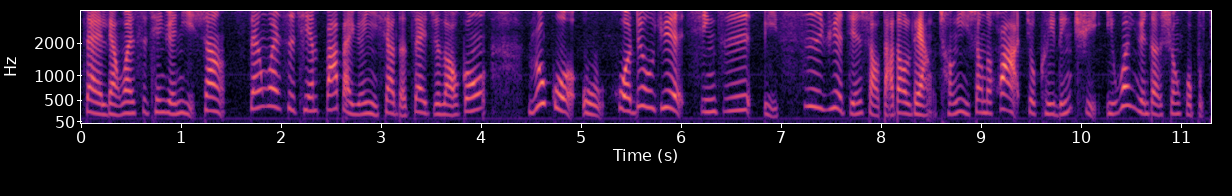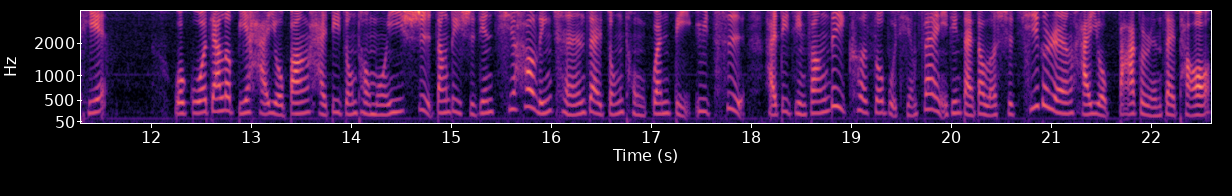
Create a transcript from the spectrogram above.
在两万四千元以上、三万四千八百元以下的在职劳工，如果五或六月薪资比四月减少达到两成以上的话，就可以领取一万元的生活补贴。我国加勒比海友邦海地总统摩伊士，当地时间七号凌晨在总统官邸遇刺，海地警方立刻搜捕嫌犯，已经逮到了十七个人，还有八个人在逃，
